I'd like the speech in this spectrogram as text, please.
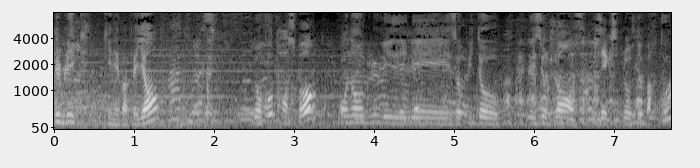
public qui n'est pas payant. Donc on transporte, on englue les, les hôpitaux, les urgences, ils explosent de partout,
